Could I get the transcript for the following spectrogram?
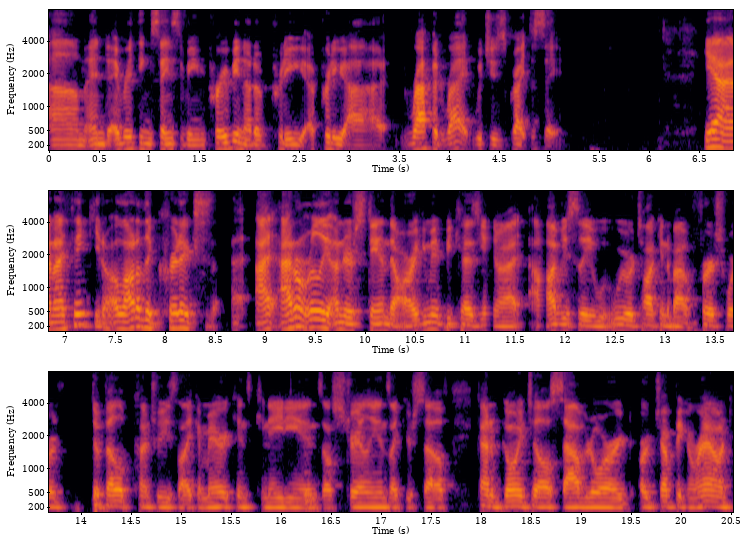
Um, and everything seems to be improving at a pretty a pretty uh, rapid rate, which is great to see. Yeah, and I think you know a lot of the critics. I I don't really understand the argument because you know I, obviously we were talking about first world developed countries like Americans, Canadians, Australians like yourself, kind of going to El Salvador or, or jumping around,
